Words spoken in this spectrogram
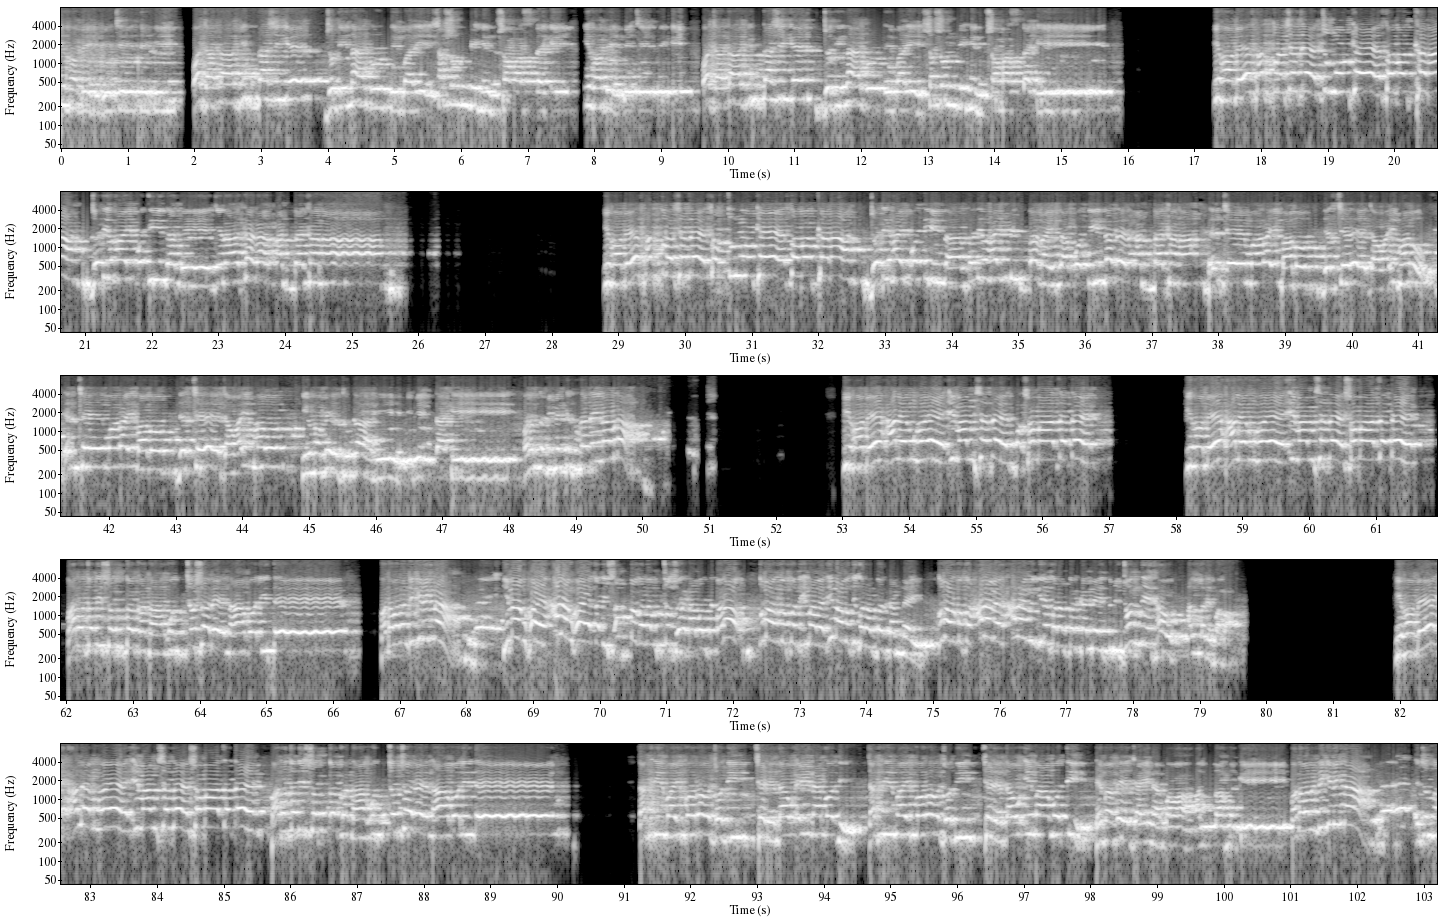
কি হবে থেকে? যদি না করতে পারি শাসনবিহীন সমাজ থেকে, কি হবে বেঁচে থেকে? অজাতা বিদ্যা শিখে যদি না করতে পারি শাসনবিহীন সমাজটাকে কি হবে? ছাত্র সেজে চুমুখে যদি হয় পথিদাতে জেলা খারাপ আড্ডাখানা। কি হবে? মরাই দিয়ে বিবেকটাকে? বলেন তো, বিবেককে দেই না আমরা? কি হবে আলেম হয়ে ইমাম সাথে সমাজেতে? কি হবে আলেম হয়ে ইমাম সাথে সমাজেতে? পারো যদি সত্য কথা উচ্চ উচ্চ বলতে পারো? তোমার মতন ইমামের ইমামতি করার দরকার নেই। তোমার মতো আলেমগিরে করার দরকার নেই। তুমি জন দিয়ে খাও, আল্লাহরে বাবা। কি হবে? আলেম হয়ে ইমাম সাথে সমাজতে ভারত যদি সত্য কথা উচ্চ ছড়ে না বলিতে চাকরি বাই করো যদি ছেড়ে দাও এই না গদি চাকরি বাই করো যদি ছেড়ে দাও ইমামতি এভাবে যাই না পাওয়া আল্লাহকে। কথা বলে ঠিক ঠিক না? এজন্য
